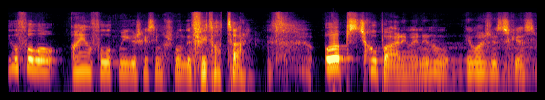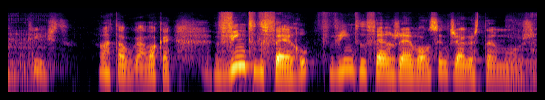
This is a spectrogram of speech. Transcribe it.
Ele falou, ah, ele falou comigo, eu esqueci de responder, feito otário. Ops, desculparem, mano, eu, não, eu às vezes esqueço. O que é isto? Ah, está bugado, ok. 20 de ferro, 20 de ferro já é bom, sendo que já gastamos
